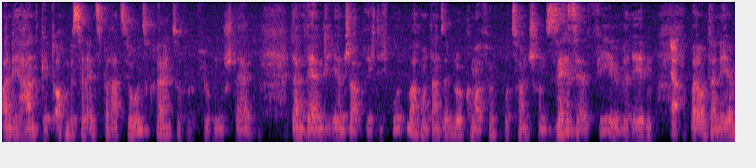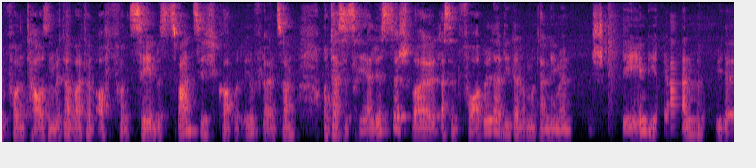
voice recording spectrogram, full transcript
an die Hand gibt, auch ein bisschen Inspirationsquellen zur Verfügung stellt, dann werden die ihren Job richtig gut machen und dann sind 0,5 Prozent schon sehr, sehr viel. Wir reden ja. bei Unternehmen von 1000 Mitarbeitern oft von 10 bis 20 Corporate Influencern und das ist realistisch, weil das sind Vorbilder, die dann im Unternehmen stehen, die an wieder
